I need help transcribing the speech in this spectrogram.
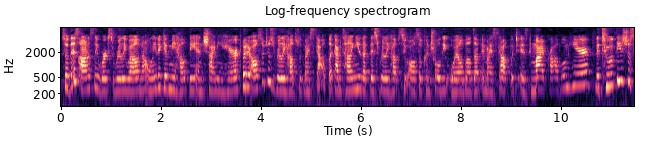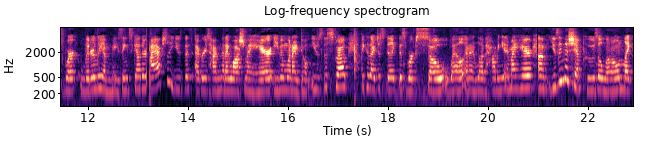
So this honestly works really well not only to give me healthy and shiny hair but it also just really helps with my scalp. Like i'm telling you that this really helps to also control the oil buildup in my scalp, which is my problem here. The two of these just work literally amazing together. I actually use this every time that I wash my hair, even when I don't use the scrub, because I just feel like this works so well and I love having it in my hair. Um, using the shampoos alone, like,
